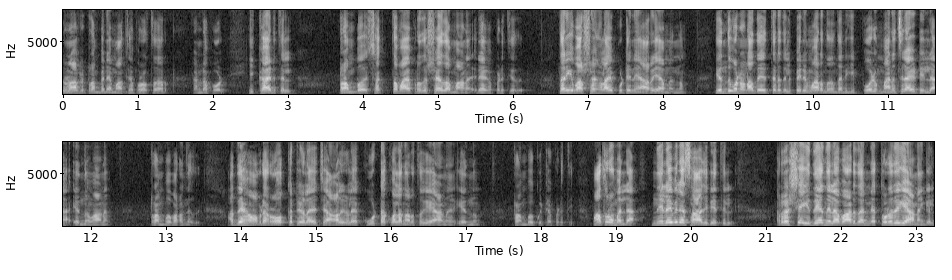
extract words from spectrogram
ഡൊണാൾഡ് ട്രംപിനെ മാധ്യമപ്രവർത്തകർ കണ്ടപ്പോൾ ഇക്കാര്യത്തിൽ ട്രംപ് ശക്തമായ പ്രതിഷേധമാണ് രേഖപ്പെടുത്തിയത്. തനിക്ക് വർഷങ്ങളായി പുടിനെ അറിയാമെന്നും എന്തുകൊണ്ടാണ് അദ്ദേഹം ഇത്തരത്തിൽ പെരുമാറുന്നതെന്ന് തനിക്ക് ഇപ്പോഴും മനസ്സിലായിട്ടില്ല എന്നുമാണ് ട്രംപ് പറഞ്ഞത്. അദ്ദേഹം അവിടെ റോക്കറ്റുകൾ അയച്ച് ആളുകളെ കൂട്ടക്കൊല നടത്തുകയാണ് എന്നും ട്രംപ് കുറ്റപ്പെടുത്തി. മാത്രവുമല്ല നിലവിലെ സാഹചര്യത്തിൽ റഷ്യ ഇതേ നിലപാട് തന്നെ തുടരുകയാണെങ്കിൽ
